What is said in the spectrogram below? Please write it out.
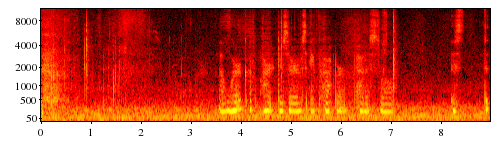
A work of art deserves a proper pedestal. Is th-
